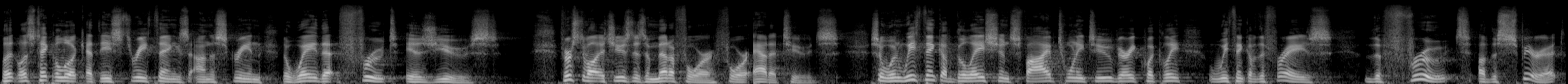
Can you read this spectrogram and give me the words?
Let, us take a look at these three things on the screen, the way that fruit is used. First of all, it's used as a metaphor for attitudes. So when we think of Galatians 5:22 very quickly, we think of the phrase the fruit of the spirit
